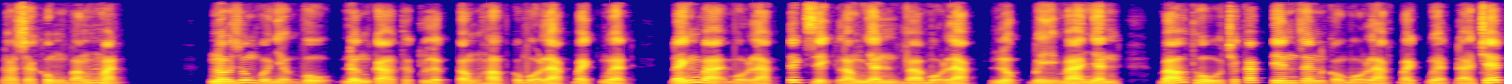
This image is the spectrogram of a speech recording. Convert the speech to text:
nó sẽ không vắng mặt. Nội dung của nhiệm vụ nâng cao thực lực tổng hợp của bộ lạc Bạch Nguyệt, đánh bại bộ lạc Tích Dịch Long Nhân và bộ lạc Lục Bỉ Ma Nhân, báo thù cho các tiên dân của bộ lạc Bạch Nguyệt đã chết.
